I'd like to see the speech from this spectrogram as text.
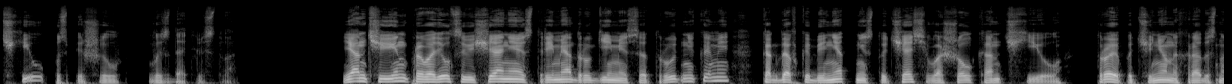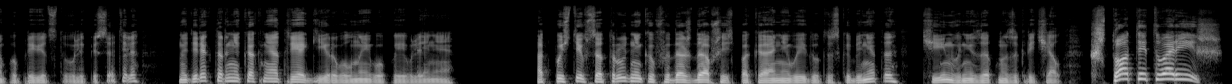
Чхиу поспешил в издательство. Ян Чиин проводил совещание с тремя другими сотрудниками, когда в кабинет, не стучась, вошел Кан Чхиу. Трое подчиненных радостно поприветствовали писателя, но директор никак не отреагировал на его появление. Отпустив сотрудников и дождавшись, пока они выйдут из кабинета, Чин внезапно закричал. «Что ты творишь?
